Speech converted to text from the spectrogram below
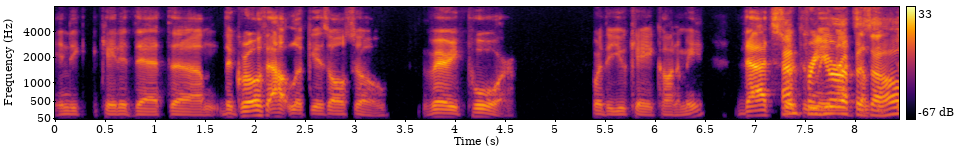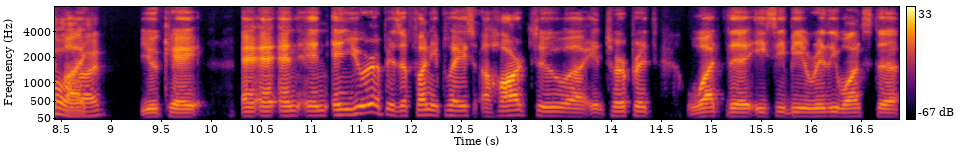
indicated that um, the growth outlook is also very poor for the UK economy. That's and for Europe as a whole, right? UK and, and and in Europe is a funny place, uh, hard to uh, interpret what the ECB really wants to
